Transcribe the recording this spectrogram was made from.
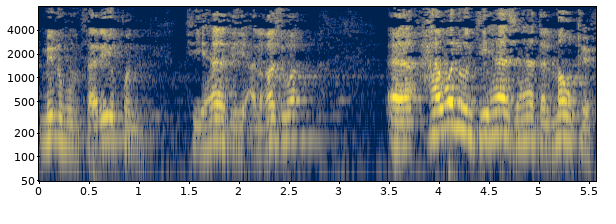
منهم فريق في هذه الغزوة. آه، حاولوا انتهاز هذا الموقف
